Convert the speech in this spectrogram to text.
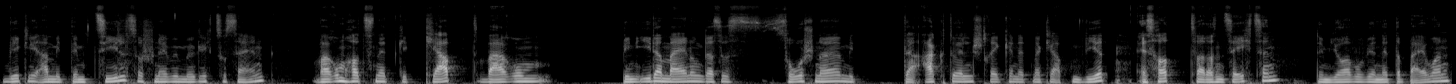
wirklich auch mit dem Ziel, so schnell wie möglich zu sein. Warum hat es nicht geklappt? Warum bin ich der Meinung, dass es so schnell mit der aktuellen Strecke nicht mehr klappen wird. Es hat 2016, dem Jahr, wo wir nicht dabei waren,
